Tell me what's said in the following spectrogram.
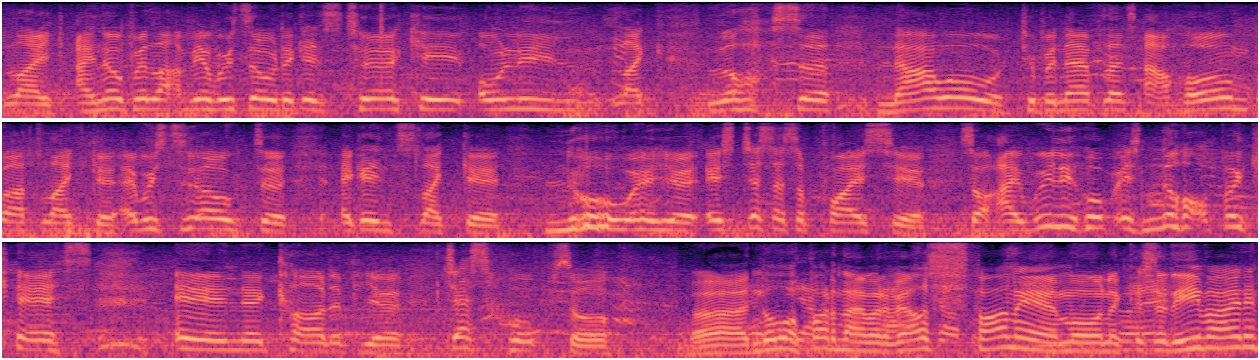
Like I know the Latvia result against Turkey only like lost uh, narrow to the Netherlands at home, but like uh, a result uh, against like uh, Norway it's just a surprise here. So I really hope it's not the case in uh, Cardiff here. Just hope so. Uh, nu, lūk, parunājām ar Velsas faniem, un kas ir dīvaini,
